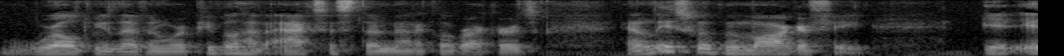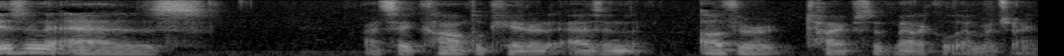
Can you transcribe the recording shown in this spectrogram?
world we live in where people have access to their medical records, and at least with mammography, it isn't as I'd say complicated as in other types of medical imaging.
